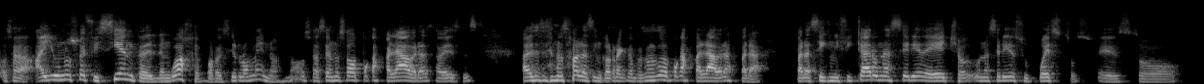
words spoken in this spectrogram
o sea, hay un uso eficiente del lenguaje, por decirlo menos, ¿no? O sea, se han usado pocas palabras a veces, a veces se han usado las incorrectas, pero se han usado pocas palabras para, para significar una serie de hechos, una serie de supuestos. Esto.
